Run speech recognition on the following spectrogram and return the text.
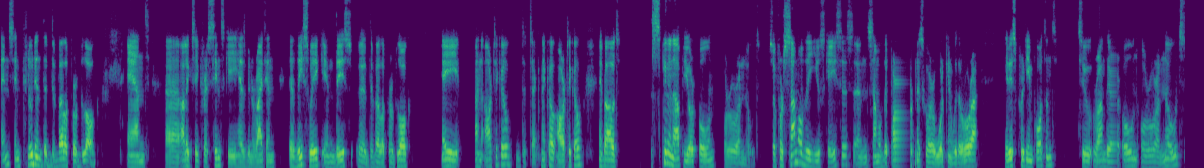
things, including the developer blog. And uh, Alexei Krasinsky has been writing this week in this uh, developer blog a an article, the technical article about spinning up your own Aurora node. So for some of the use cases and some of the partners who are working with Aurora, it is pretty important to run their own Aurora nodes.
